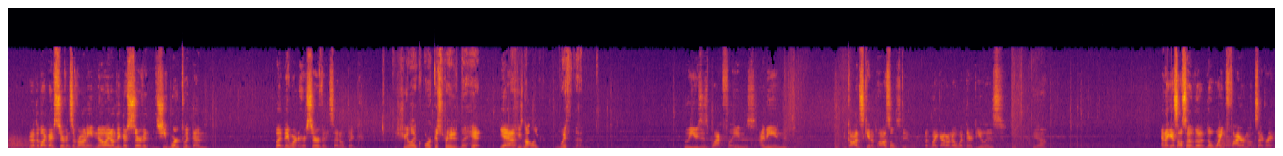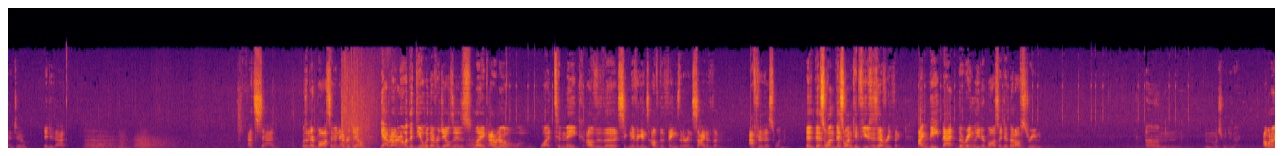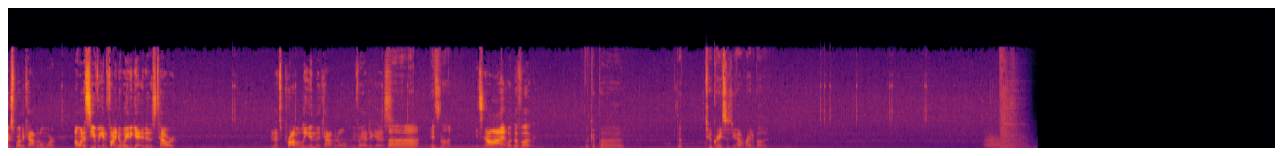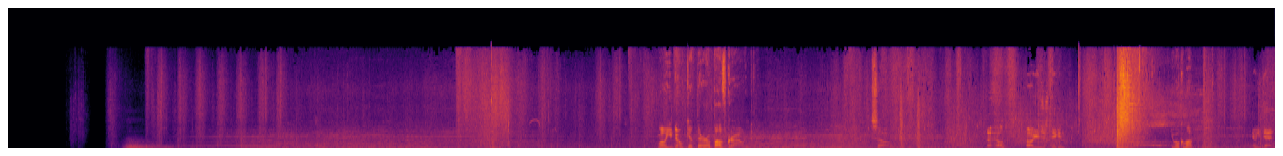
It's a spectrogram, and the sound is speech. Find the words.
Are not the Black Knives servants of Ranni? No, I don't think they're servant. She worked with them, but they weren't her servants. I don't think. She like orchestrated the hit. Yeah, She's not like with them. who uses black flames? I mean, the Godskin apostles do, but like I don't know what their deal is. Yeah. And I guess also the the white fire monks I've ran into, they do that. That's sad. Wasn't there Boston and Evergaol? Yeah, but I don't know what the deal with Evergaols is. Like, I don't know what to make of the significance of the things that are inside of them after this one. This one, this one confuses everything. I beat that the ringleader boss. I did that off stream. Um, hmm, what should we do next? I want to explore the capital more. I want to see if we can find a way to get into this tower. And that's probably in the capital, if I had to guess. Uh, it's not. it's not. What the fuck? Look at the the two graces you have right above it. Well, you don't get there above ground. So, The hell? Oh, you're just digging. You woke him up. And he's dead.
